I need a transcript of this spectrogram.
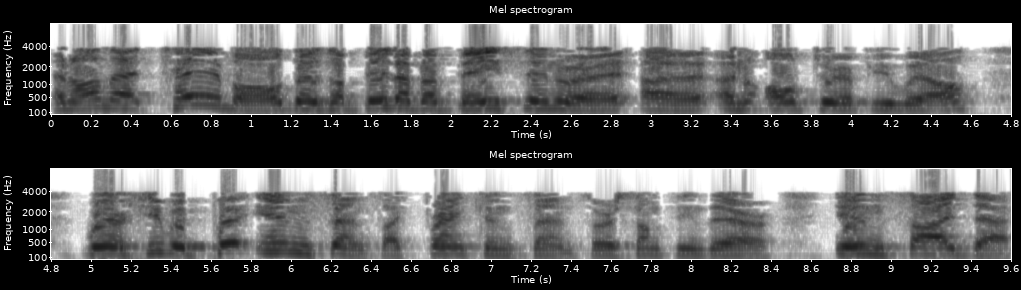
and on that table there's a bit of a basin or a, a, an altar, if you will, where he would put incense, like frankincense or something there, inside that.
